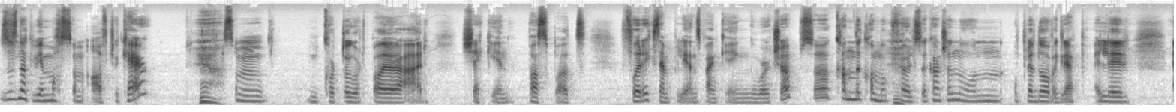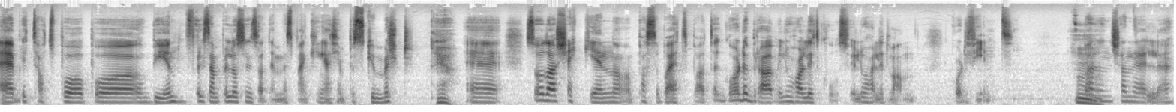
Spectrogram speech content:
Og så snakker vi masse om aftercare, Ja. som kort og godt bare er sjekke inn, passe på at f.eks. i en spanking-workshop så kan det komme opp følelser. Kanskje noen opplevde overgrep eller eh, blitt tatt på på byen for eksempel, og syns at det med spanking er kjempeskummelt. Ja. Eh, så da sjekke inn og passe på etterpå at går det bra, vil du ha litt kos, vil du ha litt vann, går det fint. Bare den generelle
